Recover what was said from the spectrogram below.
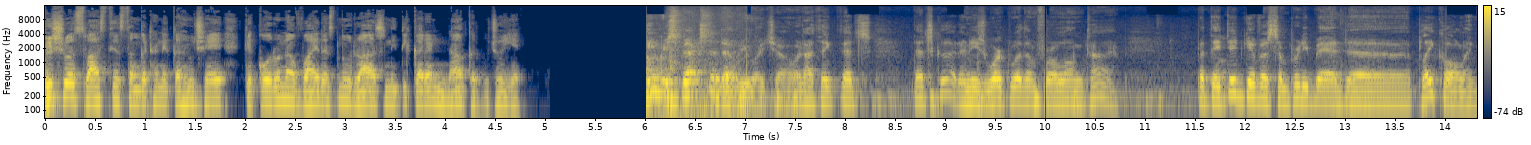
વિશ્વ સ્વાસ્થ્ય સંગઠને કહ્યું છે કે કોરોના વાયરસનું રાજનીતિકરણ ના કરવું જોઈએ He respects the WHO, and I think that's that's good. And he's worked with them for a long time. But they did give us some pretty bad uh, play calling.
